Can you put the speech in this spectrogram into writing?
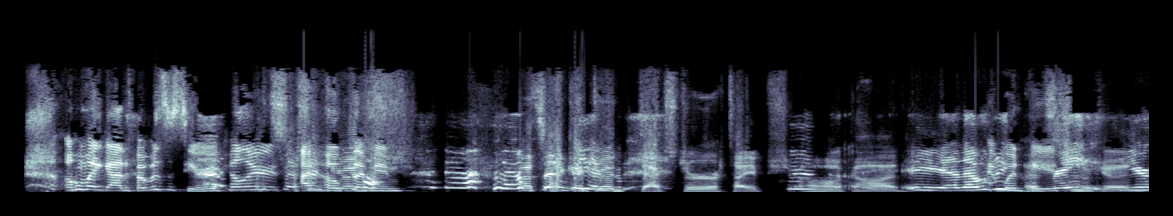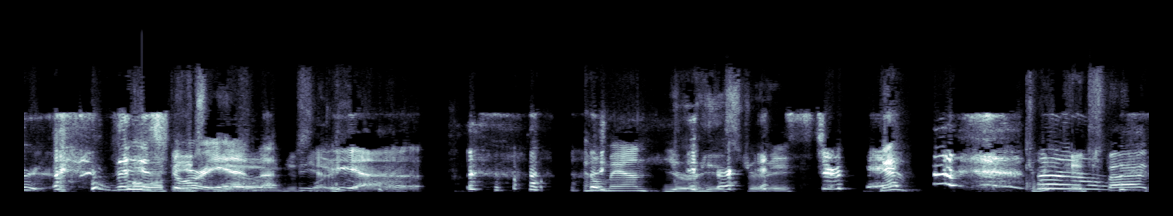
Oh my god! If I was a serial killer, That's such I a hope good- I mean That's like a good Dexter type. Sh- oh god. Yeah, that would be would be. great. That's so. You're the Call historian. HBO Yeah. like, yeah. Oh man. your history. history. Yeah. Can we pitch uh, that?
